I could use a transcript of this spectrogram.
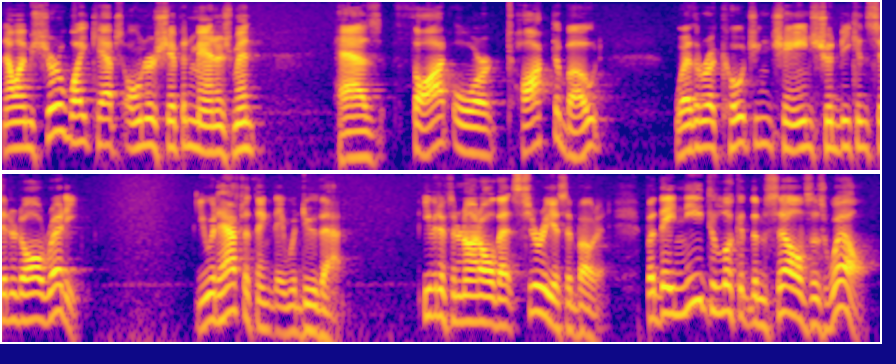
Now, I'm sure Whitecaps ownership and management has thought or talked about whether a coaching change should be considered already. You would have to think they would do that, even if they're not all that serious about it. But they need to look at themselves as well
